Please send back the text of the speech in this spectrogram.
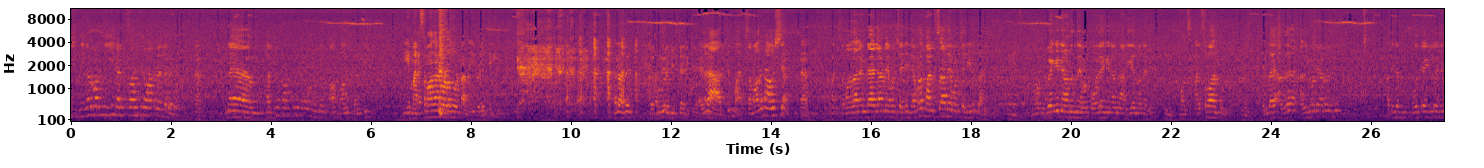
ഈ നിങ്ങൾ പറഞ്ഞ ഈ രണ്ട് സാധനത്തിന് മാത്രമല്ല വില. പിന്നെ മറ്റു സാധനത്തിന്. ആ വണ്ടി ഈ മനസമാധാനം ഉള്ളത് കൊണ്ടാണ് ഈ വെളുത്തിരിക്കുന്നത്. അല്ല അത് അല്ല അത് മനസ്സമാധാനം ആവശ്യമാണ്. മനസമാധാനം മനസ്സമാധാനം ഉണ്ടായാലാണ് നമ്മൾ ശരീരം നമ്മുടെ മനസ്സാണ് നമ്മുടെ ശരീരം കാണിക്കുന്നത്. നമ്മുടെ മുഖം എങ്ങനെയാണെന്ന് നമ്മുടെ കോല എങ്ങനെയാണെന്ന് അറിയാമെന്നതിന് മനസ്സ് മനസ്സമാധാനത്തുണ്ട് എന്താ അത് അതിലൂടെയാണ് ഒരു അതിന്റെ മുഖത്തേക്കുള്ള ഒരു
